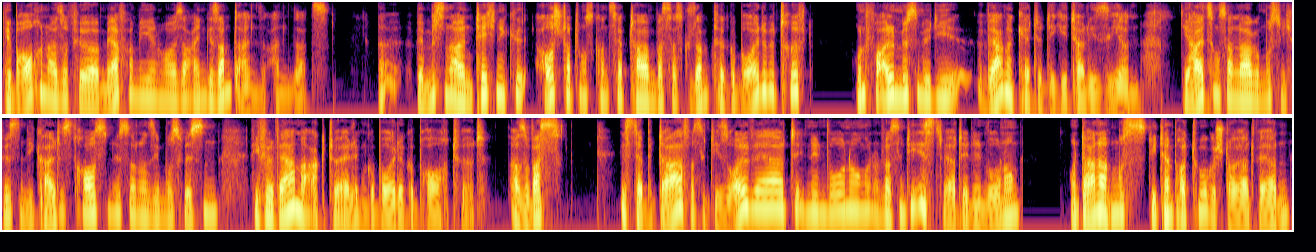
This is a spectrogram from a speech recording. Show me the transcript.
Wir brauchen also für Mehrfamilienhäuser einen Gesamtansatz. Wir müssen ein Technik-Ausstattungskonzept haben, was das gesamte Gebäude betrifft. Und vor allem müssen wir die Wärmekette digitalisieren. Die Heizungsanlage muss nicht wissen, wie kalt es draußen ist, sondern sie muss wissen, wie viel Wärme aktuell im Gebäude gebraucht wird. Also was ist der Bedarf, was sind die Sollwerte in den Wohnungen und was sind die Istwerte in den Wohnungen. Und danach muss die Temperatur gesteuert werden.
